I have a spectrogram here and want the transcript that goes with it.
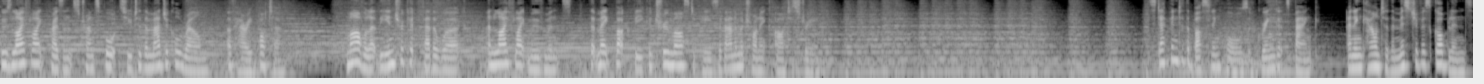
whose lifelike presence transports you to the magical realm of Harry Potter. Marvel at the intricate featherwork and lifelike movements that make Buckbeak a true masterpiece of animatronic artistry. Step into the bustling halls of Gringotts Bank and encounter the mischievous goblins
